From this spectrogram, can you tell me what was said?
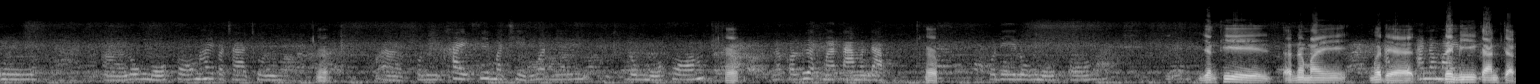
ง เอ่อลงหมูพร้อมให้ประชาชนครับเอ่อคนไข้ที่มาฉีดงวดนี้ลงหมูพร้อม ครับ แล้วก็เลือกมาตามอันดับครับ พอดีลงหมูพร้อม อย่างที่อนามัยเมื่อแดดอนามัย ได้มีการจัด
